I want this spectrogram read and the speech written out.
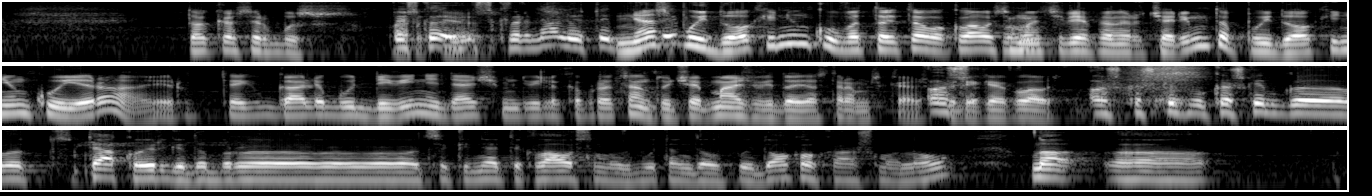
Tokios ir bus. Tai skverneliui taip... Nes taip, puidokininkų, va tai tavo klausimas atsiliepia, ar čia rimta, puidokininkų yra. Ir tai gali būti 9, 10, 12 procentų. Čia mažvydo Jastramskė, aš Aš- reikia klausti. Aš kažkaip, kažkaip vat, teko irgi dabar atsakinėti klausimus būtent dėl Puidoko, ką aš manau. Na, a,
